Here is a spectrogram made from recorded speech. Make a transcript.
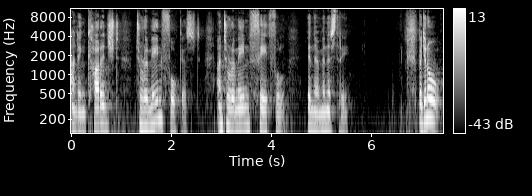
and encouraged to remain focused and to remain faithful in their ministry. But you know,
